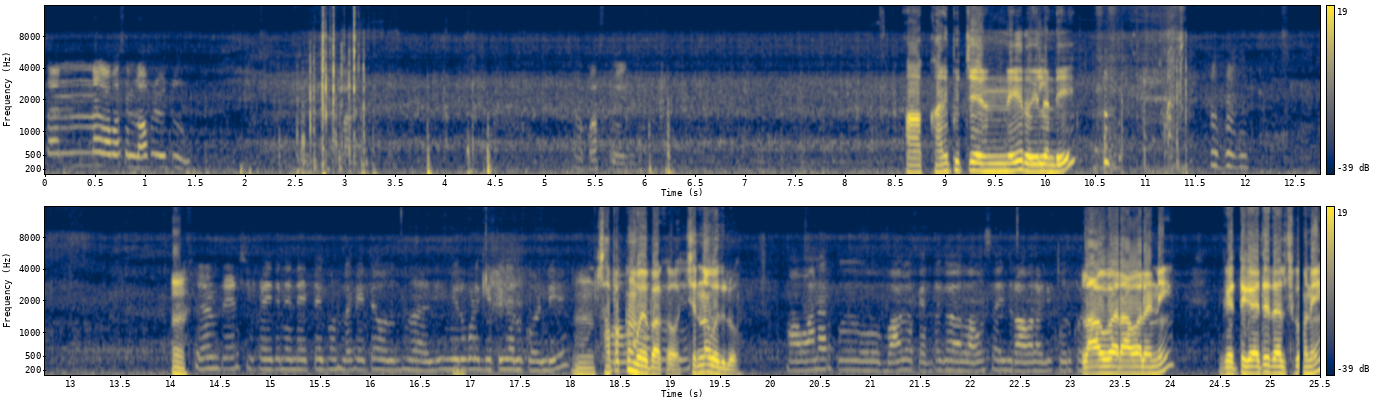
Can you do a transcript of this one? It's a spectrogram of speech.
సన్నగా వస్తాయి లోపల పెట్టు. కనిపించేయండి రొయ్యలండి. ఫ్రెండ్స్ ఇప్పుడైతే నేనైతే గుంట్లకైతే వదులుతున్నాను అండి మీరు కూడా గట్టిగా అనుకోండి. సపక్కం పోయి పాక చిన్న వదులు మా ఓనర్కు బాగా పెద్దగా లవ్ సైజ్ రావాలని కోరుకో లావుగా రావాలని గట్టిగా అయితే తలుచుకొని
